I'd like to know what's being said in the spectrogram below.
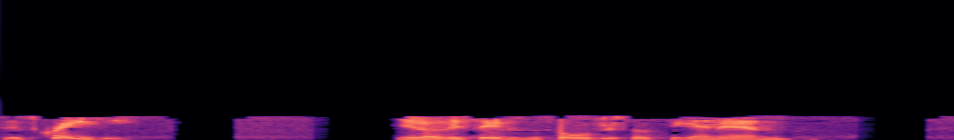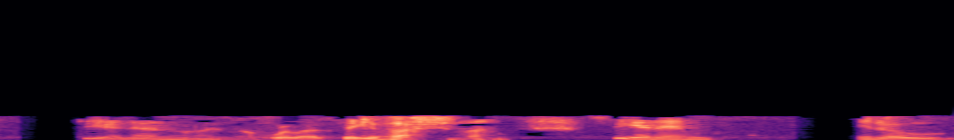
It's crazy. You know, they say to the soldiers, so CNN, CNN, I don't know if we're allowed to say CNN, you know,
